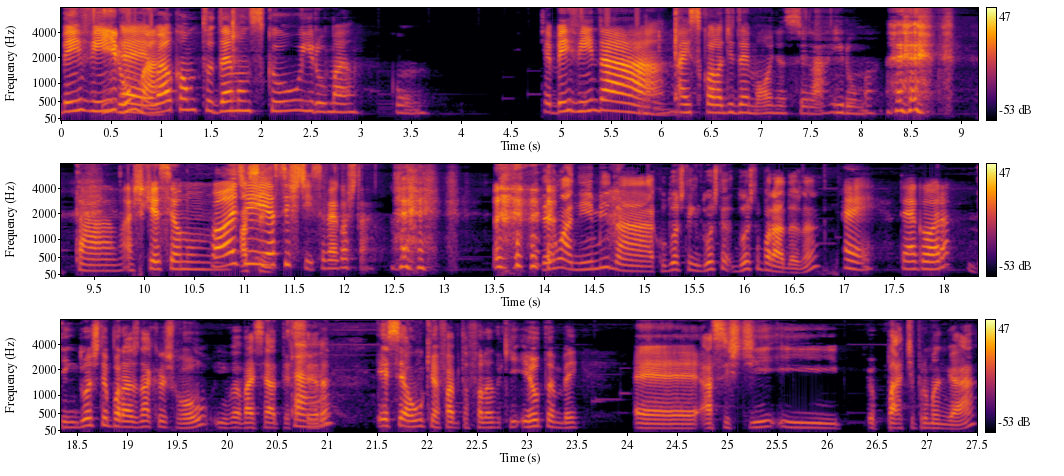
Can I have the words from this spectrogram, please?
Bem-vindo. É, welcome to Demon School Iruma Kun. Que é bem-vinda à, hum. à escola de demônios, sei lá, Iruma. tá, acho que esse eu não. Pode assim, assistir, você vai gostar. tem um anime na. Com duas, tem duas, duas temporadas, né? É, até agora. Tem duas temporadas na Crunchyroll e vai ser a terceira. Tá. Esse é um que a Fábio tá falando que eu também é, assisti e eu parti pro mangá.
